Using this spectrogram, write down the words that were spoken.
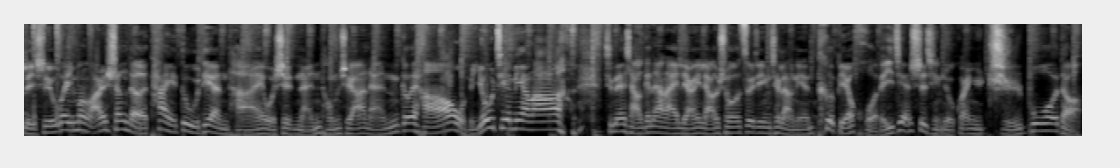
这里是为梦而生的态度电台，我是男同学阿南，各位好，我们又见面啦。今天想要跟大家来聊一聊，说最近这两年特别火的一件事情，就关于直播的。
